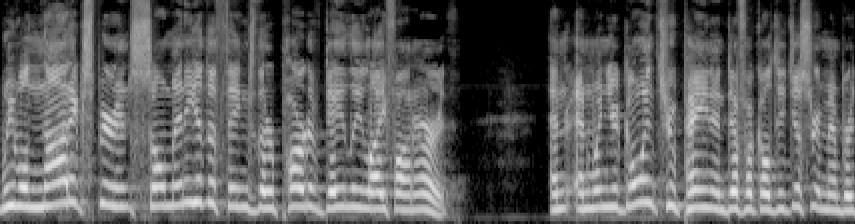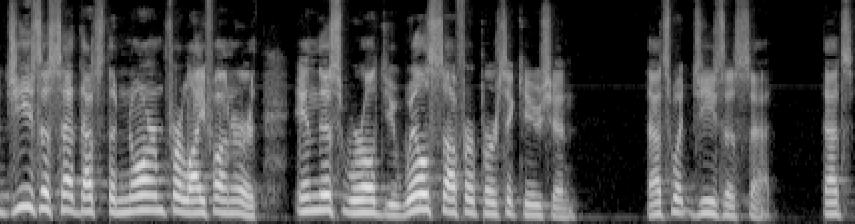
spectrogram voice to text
We will not experience so many of the things that are part of daily life on earth. And, and when you're going through pain and difficulty, just remember Jesus said that's the norm for life on earth. In this world, you will suffer persecution. That's what Jesus said. That's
